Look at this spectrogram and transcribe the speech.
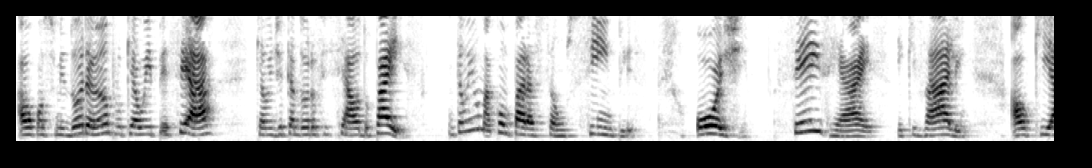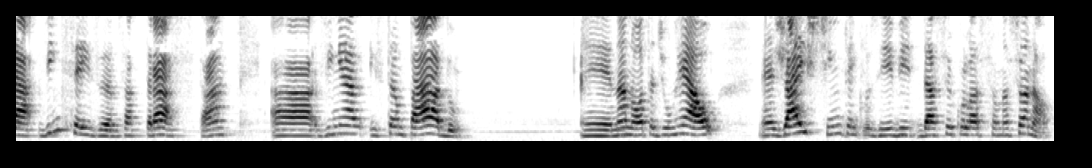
ao consumidor amplo, que é o IPCA, que é o indicador oficial do país. Então, em uma comparação simples, hoje, R$ reais equivalem ao que há 26 anos atrás, tá? Ah, vinha estampado é, na nota de um real né, já extinta, inclusive, da circulação nacional.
